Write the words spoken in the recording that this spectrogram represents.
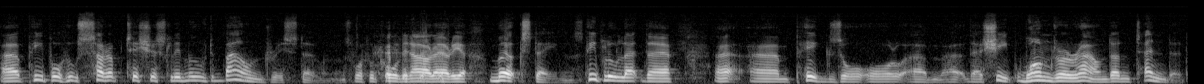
Uh, people who surreptitiously moved boundary stones, what were called in our area merkstains. People who let their uh, um, pigs or, or um, uh, their sheep wander around untended.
